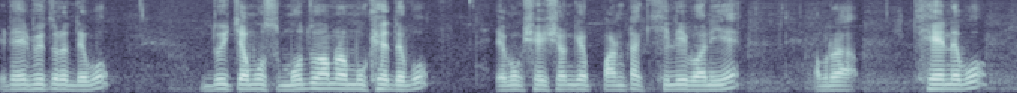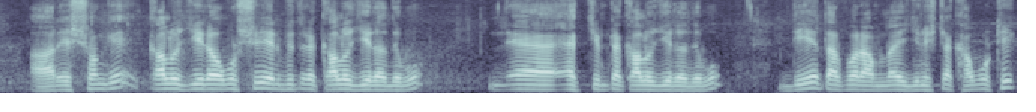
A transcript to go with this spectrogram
এটা এর ভিতরে দেব। দুই চামচ মধু আমরা মুখে দেব এবং সেই সঙ্গে পানটা খিলি বানিয়ে আমরা খেয়ে নেব। আর এর সঙ্গে কালো জিরা, অবশ্যই এর ভিতরে কালো জিরা দেব। এক চিমটা কালো জিরা দেব। দিয়ে তারপর আমরা এই জিনিসটা খাব ঠিক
